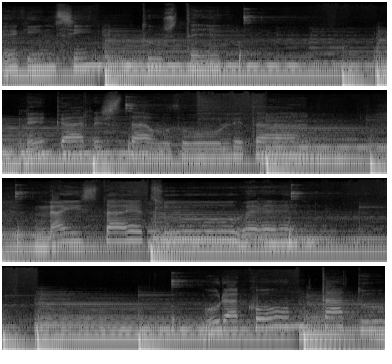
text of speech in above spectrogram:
Egin zintuzten Nekarrezta odoletan Naizta ez zuen gura kontatu.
